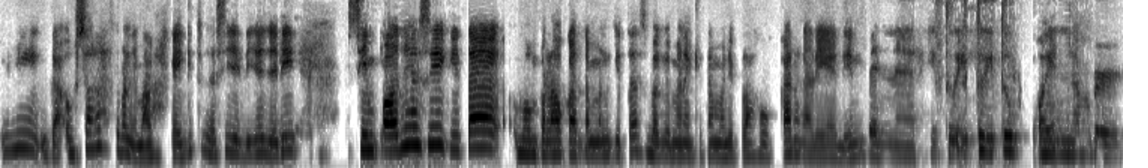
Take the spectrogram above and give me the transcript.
ini nggak usah lah teman malah kayak gitu nggak sih jadinya jadi simpelnya sih kita memperlakukan teman kita sebagaimana kita mau diperlakukan kali ya Din Benar, itu itu itu poin Hmm. number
